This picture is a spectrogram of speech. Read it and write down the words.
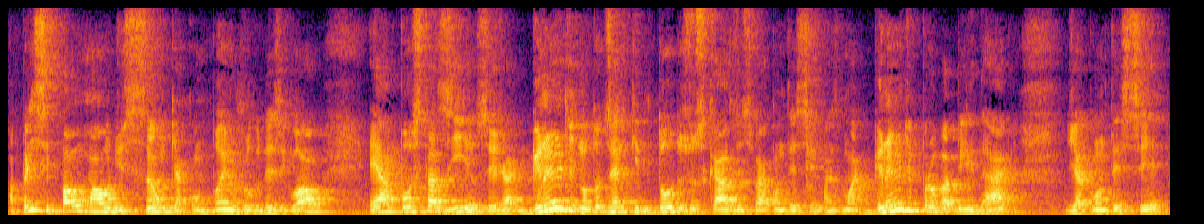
A principal maldição que acompanha o jugo desigual é a apostasia, ou seja, a grande, não estou dizendo que em todos os casos isso vai acontecer, mas uma grande probabilidade de acontecer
